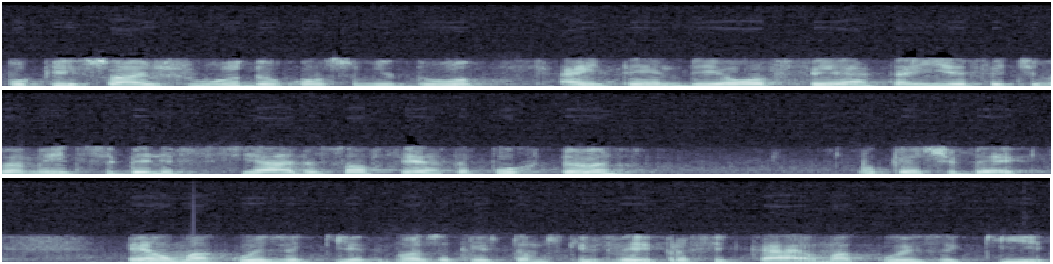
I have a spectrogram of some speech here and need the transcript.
porque isso ajuda o consumidor a entender a oferta e efetivamente se beneficiar dessa oferta. Portanto, o cashback é uma coisa que nós acreditamos que veio para ficar, é uma coisa que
